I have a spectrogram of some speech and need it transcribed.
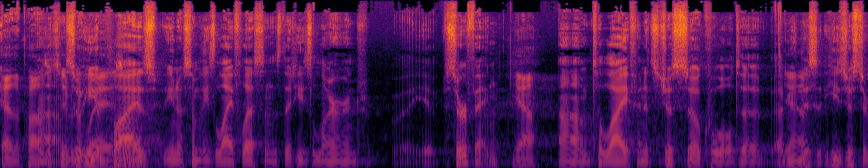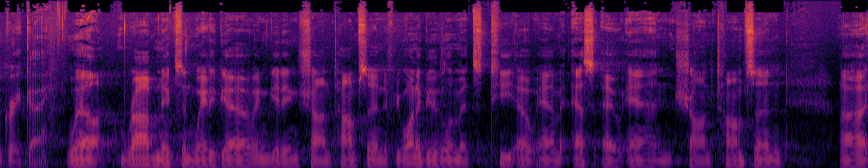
yeah, the Uh, positivity. so he ways and- applies, you know, some of these life lessons that he's learned uh, surfing, Yeah. um, to life, and it's just so cool to. I Yeah. mean, this he's just a great guy. Well, Rob Nixon, way to go in getting Shaun Tomson. If you want to Google him, it's T O M S O N, Shaun Tomson. Uh,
